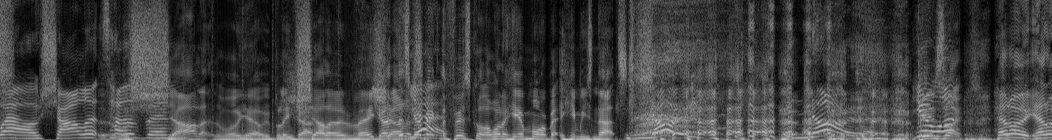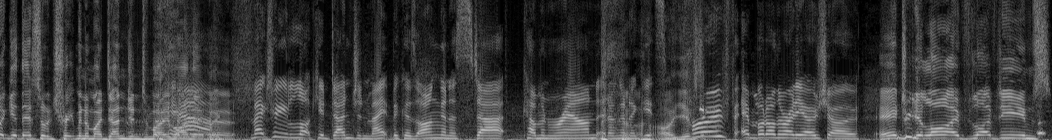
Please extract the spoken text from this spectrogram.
Wow, Charlotte's Well, husband. Charlotte. Well, yeah, we believe Char- Charlotte and me. Go, let's Charlotte. go back to the first call. I want to hear more about Hemi's nuts. no. no. You know Ben's what? like, how do I how do I get that sort of treatment in my dungeon to my mind that Yeah. big? Make sure you lock your dungeon, mate, because I'm going to start coming round and I'm going to get Oh, some you've- proof and put on the radio show. Andrew, you're live, live DMs.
